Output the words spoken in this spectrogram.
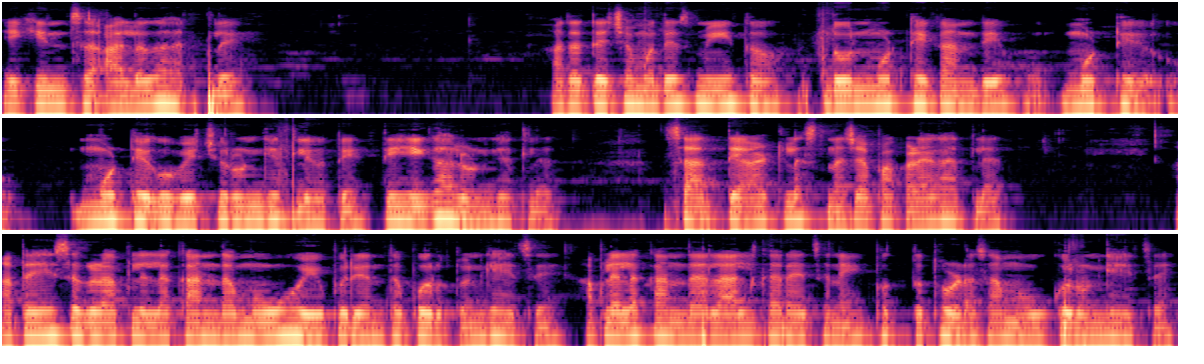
एक इंच आलं घातलं आहे आता त्याच्यामध्येच मी इथं दोन मोठे कांदे मोठे मोठे उभे चिरून घेतले होते. तेही घालून घेतल्यात. सात ते आठ लसणाच्या पाकळ्या घातल्यात. आता हे सगळं आपल्याला कांदा मऊ होईपर्यंत परतून घ्यायचं आहे आपल्याला कांदा लाल करायचा नाही फक्त थोडासा मऊ करून घ्यायचा आहे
